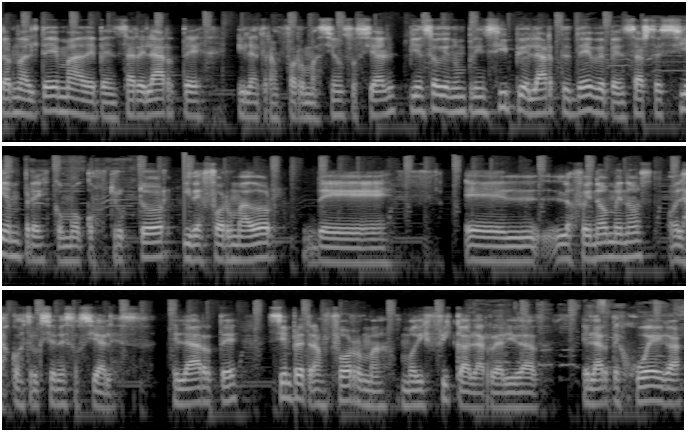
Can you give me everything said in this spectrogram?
torno al tema de pensar el arte y la transformación social, pienso que en un principio el arte debe pensarse siempre como constructor y deformador de los fenómenos o las construcciones sociales. El arte siempre transforma, modifica la realidad. El arte juega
